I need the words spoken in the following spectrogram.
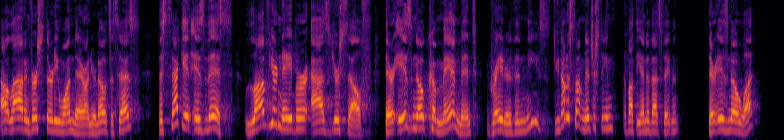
out loud in verse 31 there on your notes? It says, the second is this love your neighbor as yourself. There is no commandment greater than these. Do you notice something interesting about the end of that statement? There is no what?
